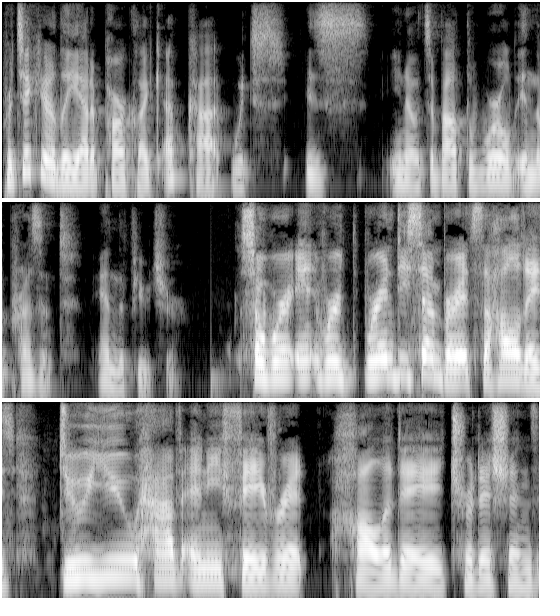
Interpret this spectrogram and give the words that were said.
particularly at a park like epcot which is you know it's about the world in the present and the future So we're in we're we're in December. It's the holidays. Do you have any favorite holiday traditions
